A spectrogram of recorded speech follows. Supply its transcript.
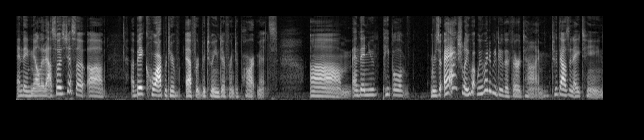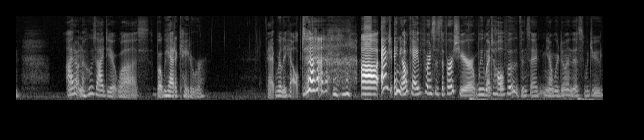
and they mail it out. So it's just a uh, a big cooperative effort between different departments. Um, and then you people reserve. Actually, what, what did we do the third time? 2018. I don't know whose idea it was, but we had a caterer. That really helped. uh, actually, and, okay, for instance, the first year we went to Whole Foods and said, you know, we're doing this. Would you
